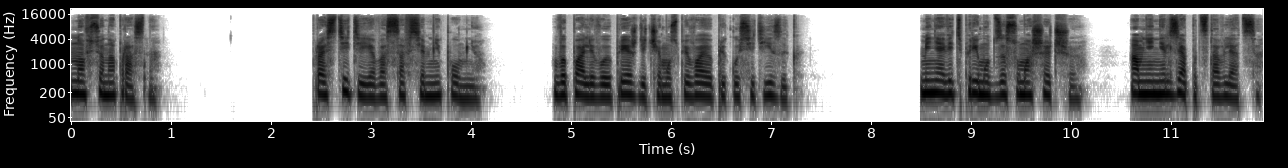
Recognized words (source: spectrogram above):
но все напрасно. «Простите, я вас совсем не помню». Выпаливаю прежде, чем успеваю прикусить язык. Меня ведь примут за сумасшедшую, а мне нельзя подставляться,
